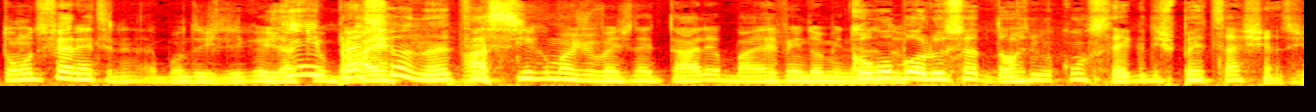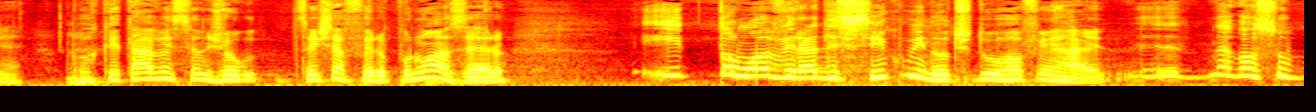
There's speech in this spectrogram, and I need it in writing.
tom diferente, né? A Bundesliga, já E é que o Bayern, assim como a Juventus na Itália, o Bayern vem dominando. Como o Borussia Dortmund consegue desperdiçar chances, né? Porque tava vencendo o jogo sexta-feira por 1x0 e tomou a virada de 5 minutos do Hoffenheim. É, Negócio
